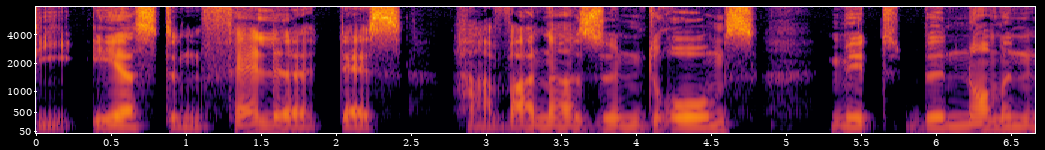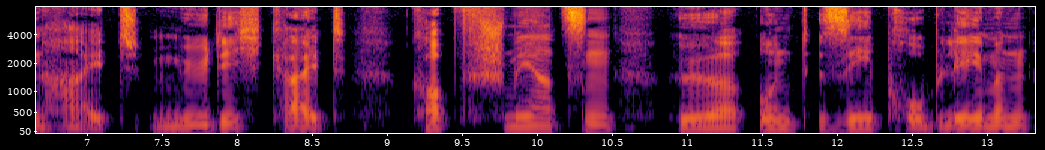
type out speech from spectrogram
Die ersten Fälle des Havanna-Syndroms mit Benommenheit, Müdigkeit, Kopfschmerzen, Hör- und Sehproblemen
